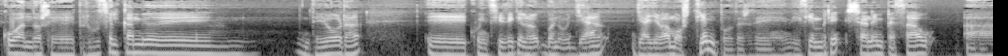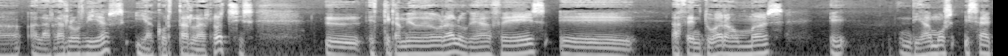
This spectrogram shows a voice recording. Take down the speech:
Cuando se produce el cambio de hora, eh, coincide que, bueno, ya, ya llevamos tiempo, desde diciembre se han empezado a alargar los días y a cortar las noches. Este cambio de hora lo que hace es eh, acentuar aún más, eh, digamos, esa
